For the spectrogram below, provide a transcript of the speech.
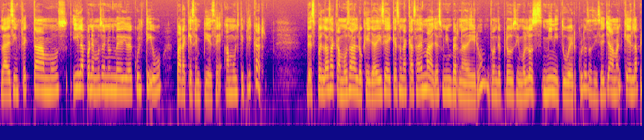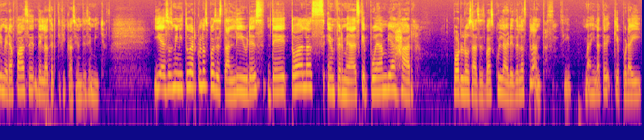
la desinfectamos y la ponemos en un medio de cultivo para que se empiece a multiplicar. Después la sacamos a lo que ella dice ahí que es una casa de malla, es un invernadero donde producimos los mini tubérculos, así se llaman, que es la primera fase de la certificación de semillas. Y esos mini tubérculos pues están libres de todas las enfermedades que puedan viajar por los haces vasculares de las plantas. ¿sí? Imagínate que por ahí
